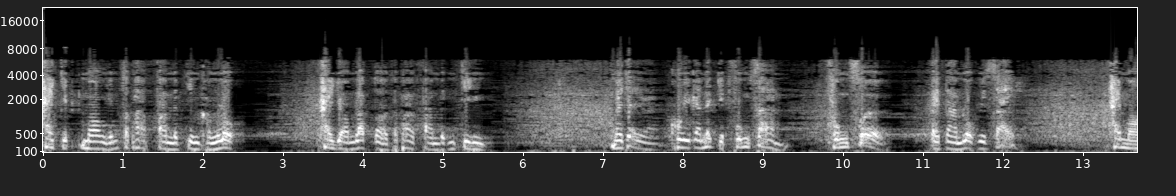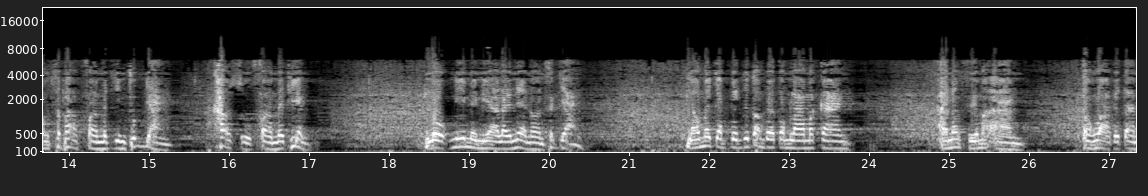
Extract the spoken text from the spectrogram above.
ให้จิตมองเห็นสภาพความเป็นจริงของโลก ให้ยอมรับต่อสภาพความเป็นจริง ไม่ใช่ว่าคุยกันให้จิตฟุ้งซ่านฟุ้งเฟ้อไปตามโลกวิสัย ให้มองสภาพความเป็นจริงทุกอย่างเข้าสู่ความไม่เที่ยง โลกนี้ไม่มีอะไรแน่นอนสักอย่าง เราไม่จำเป็นจะต้องไปตำรามากางเอาหนังสือมาอ่าน ต้องว่าไปตาม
